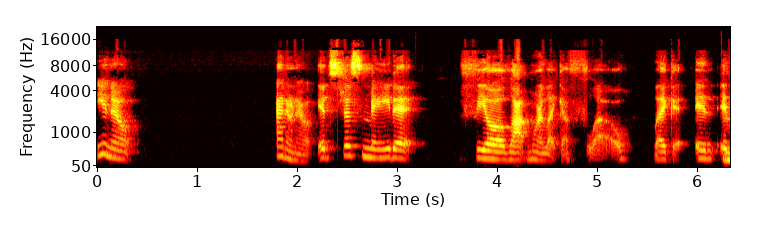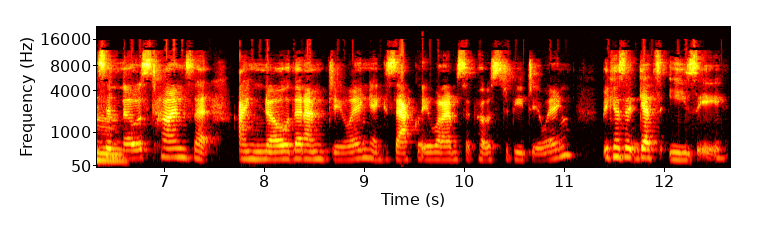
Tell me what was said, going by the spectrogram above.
you know, I don't know, it's just made it feel a lot more like a flow. Like it, it's mm. in those times that I know that I'm doing exactly what I'm supposed to be doing because it gets easy.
